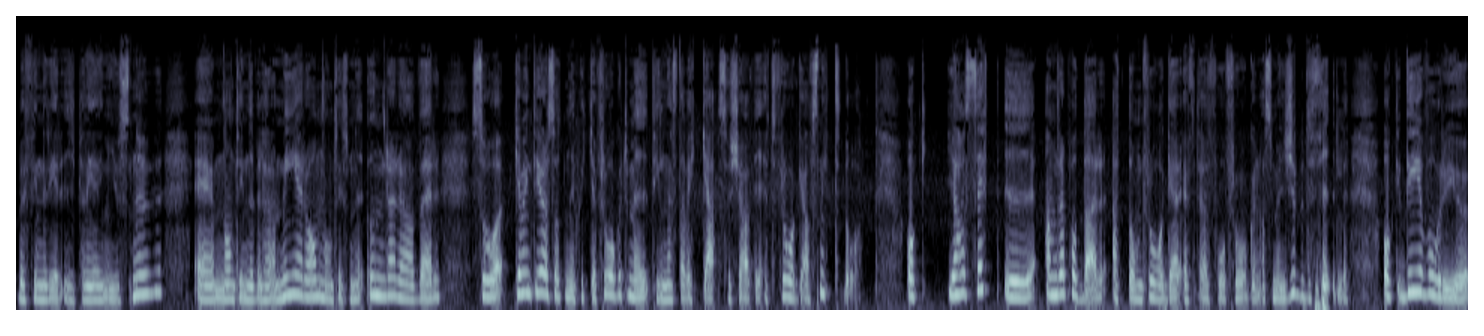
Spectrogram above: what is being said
befinner er i planeringen just nu, eh, någonting ni vill höra mer om, någonting som ni undrar över, så kan vi inte göra så att ni skickar frågor till mig till nästa vecka så kör vi ett frågeavsnitt då. Och jag har sett i andra poddar att de frågar efter att få frågorna som en ljudfil. Och det vore ju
